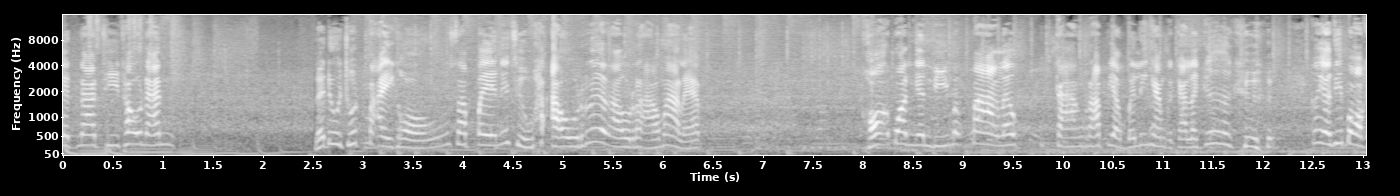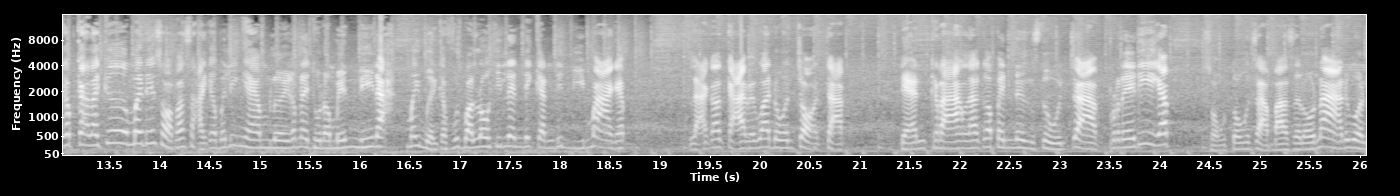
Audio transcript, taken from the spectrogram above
11 นาทีเท่านั้น และดูชุดใหม่ของสเปนนี่ถือว่าเอาเรื่องเอาราวมากเลยครับเคาะบอลกันดีมากๆ แล้วกลางรับอย่างเบลลิงแฮมกับการลาเกอร์คือ ก็อย่างที่บอกครับการลาเกอร์ไม่ได้สอดประสานกับเบลลิงแฮมเลยครับในทัวร์นาเมนต์นี้นะไม่เหมือนกับฟุตบอลโลกที่เล่นได้กันได้ดีมากครับแล้วก็กลายเป็นว่าโดนเจาะจากแดนกลางแล้วก็เป็น 1-0 จากเบรดี้ครับส่งตรงจากบาร์เซโลนาทุกคน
